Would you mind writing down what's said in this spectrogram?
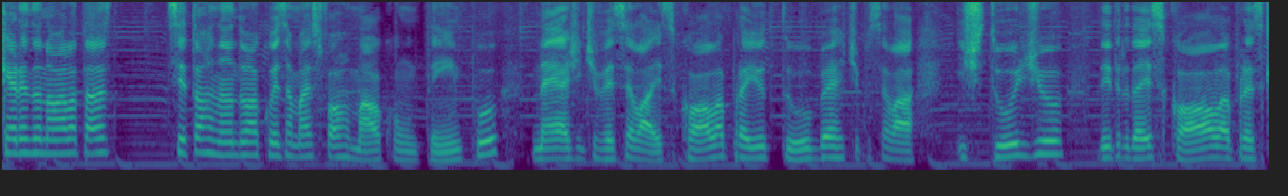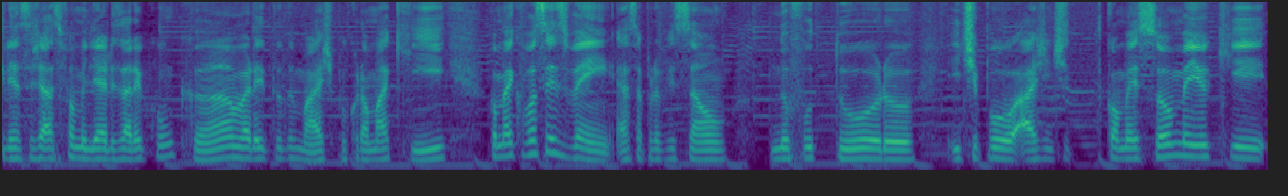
querendo ou não, ela tá se tornando uma coisa mais formal com o tempo, né? A gente vê, sei lá, escola para youtuber, tipo, sei lá, estúdio dentro da escola para as crianças já se familiarizarem com câmera e tudo mais, tipo chroma key. Como é que vocês veem essa profissão no futuro? E tipo, a gente começou meio que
